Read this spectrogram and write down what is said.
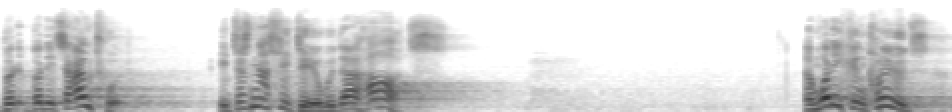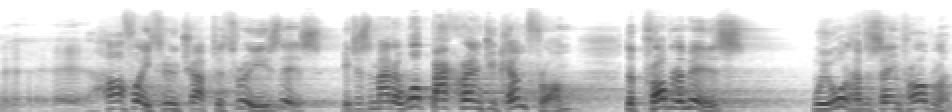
But, but it's outward, it doesn't actually deal with their hearts. And what he concludes uh, halfway through chapter 3 is this it doesn't matter what background you come from, the problem is we all have the same problem.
